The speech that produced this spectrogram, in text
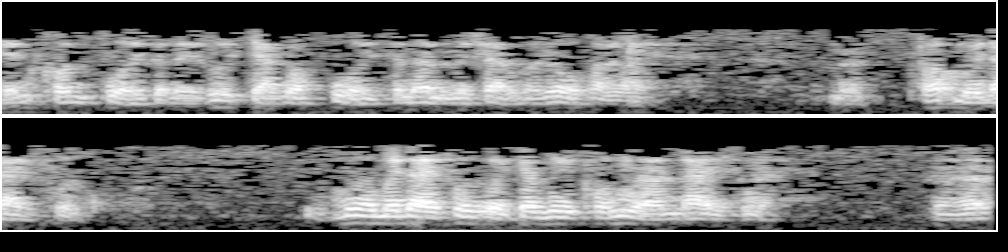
เห็นคนป่วยก็เลยรู้จักว่าป่วยฉะนั้นไม่ทราบว่าโรคอะไรนะเพราะไม่ได้ฝึก เมื่อไม่ได้ฝึกจะมีผลงานได้ไงนะฮะ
